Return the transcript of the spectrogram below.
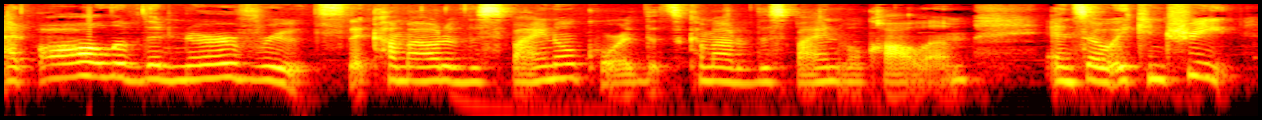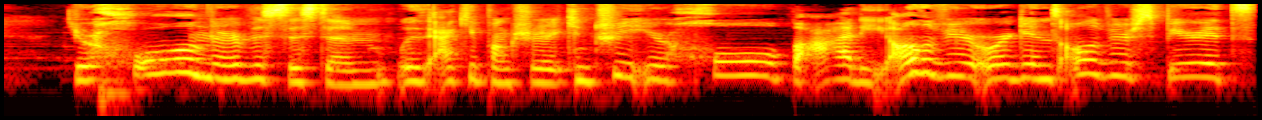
at all of the nerve roots that come out of the spinal cord, that's come out of the spinal column. And so it can treat your whole nervous system with acupuncture. It can treat your whole body, all of your organs, all of your spirits,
